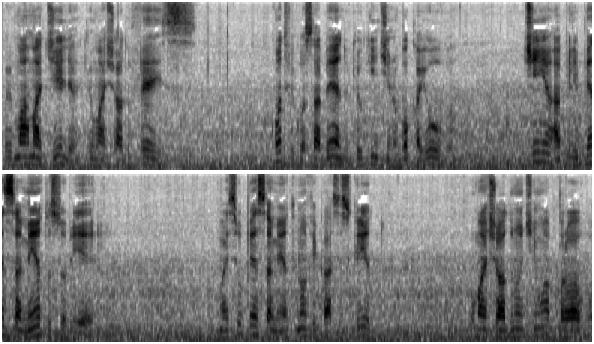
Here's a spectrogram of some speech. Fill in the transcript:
foi uma armadilha que o Machado fez quando ficou sabendo que o Quintino Bocaiúva tinha aquele pensamento sobre ele. Mas se o pensamento não ficasse escrito, o Machado não tinha uma prova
